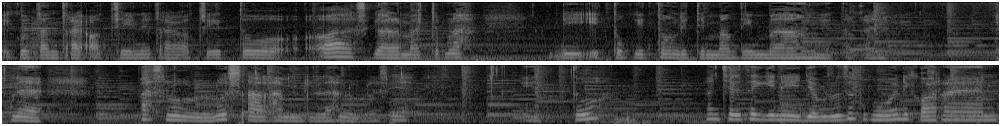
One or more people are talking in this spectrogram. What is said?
Ikutan tryout sini tryout situ. Oh segala macem lah. Dihitung-hitung ditimbang-timbang gitu kan. Nah pas lulus alhamdulillah lulus ya itu kan cerita gini jam dulu tuh pengumuman di koran.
